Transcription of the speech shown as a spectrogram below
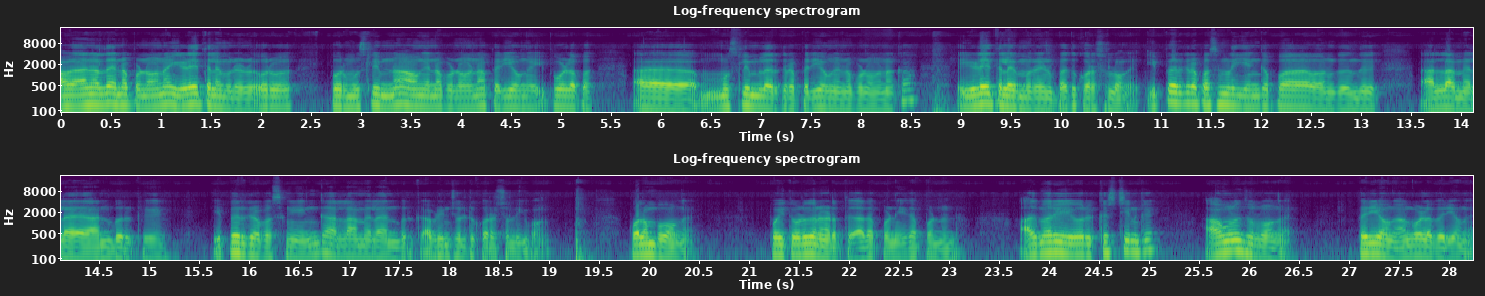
அதனால தான் என்ன பண்ணுவாங்கன்னா இளைய தலைமுறையினர் ஒரு இப்போ ஒரு முஸ்லீம்னா அவங்க என்ன பண்ணுவாங்கன்னா பெரியவங்க இப்போ உள்ள ப முஸ்லீமில் இருக்கிற பெரியவங்க என்ன பண்ணுவாங்கனாக்கா இளைய தலைமுறைன்னு பார்த்து குறை சொல்லுவாங்க. இப்போ இருக்கிற பசங்களுக்கு எங்கப்பா அவனுக்கு வந்து அல்லா மேலே அன்பு இருக்குது இப்போ இருக்கிற பசங்க எங்கே அல்லா மேலே அன்பு இருக்குது அப்படின்னு சொல்லிட்டு குறை சொல்லிக்குவாங்க. புலம்புவாங்க. போய் தொழுகை நடத்து அதை பண்ணு இதை பண்ணுன்னு. அது மாதிரி ஒரு கிறிஸ்டினுக்கு அவங்களும் சொல்லுவாங்க. பெரியவங்க அங்கே உள்ள பெரியவங்க.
